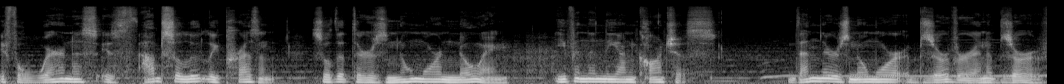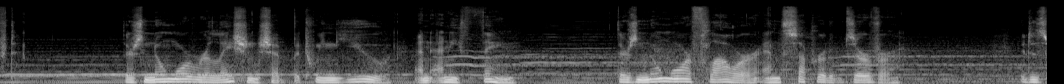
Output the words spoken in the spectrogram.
If awareness is absolutely present so that there is no more knowing even in the unconscious, then there's no more observer and observed. There's no more relationship between you and anything. There's no more flower and separate observer. It is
